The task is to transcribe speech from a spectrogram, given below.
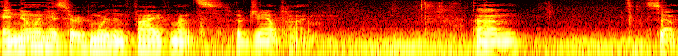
And no one has served more than five months of jail time. Um, so,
